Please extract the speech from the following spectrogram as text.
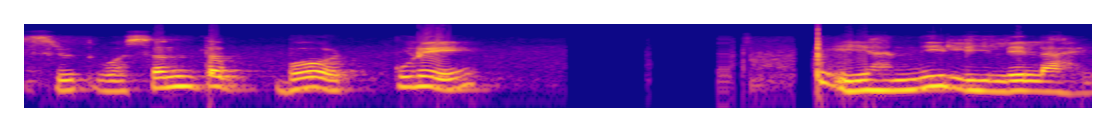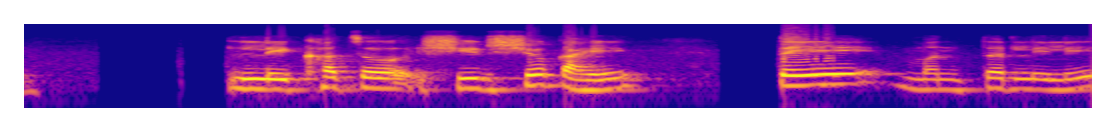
श्रीयुत वसंत भट पुणे यांनी लिहिलेलं आहे. लेखाचं शीर्षक आहे ते मंतरलेले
